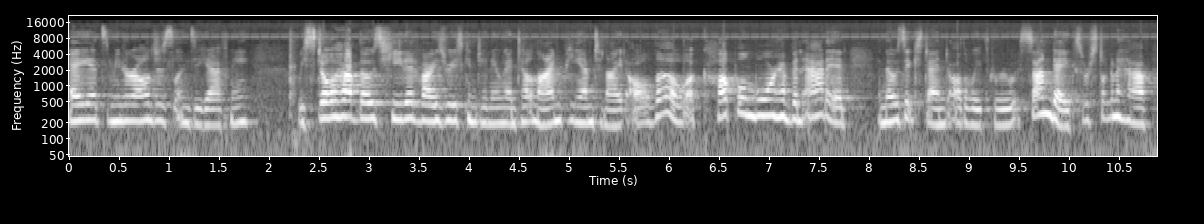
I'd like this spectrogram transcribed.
Hey, it's meteorologist Lindsay Gaffney. We still have those heat advisories continuing until 9 p.m. tonight, although a couple more have been added, and those extend all the way through Sunday because we're still going to have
